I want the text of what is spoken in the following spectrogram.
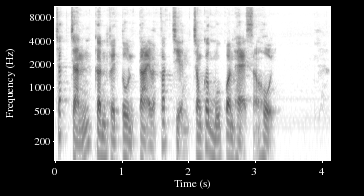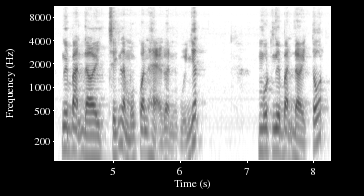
chắc chắn cần phải tồn tại và phát triển trong các mối quan hệ xã hội. Người bạn đời chính là mối quan hệ gần gũi nhất. Một người bạn đời tốt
